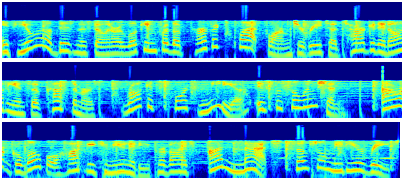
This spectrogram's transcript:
If you're a business owner looking for the perfect platform to reach a targeted audience of customers, Rocket Sports Media is the solution. Our global hockey community provides unmatched social media reach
